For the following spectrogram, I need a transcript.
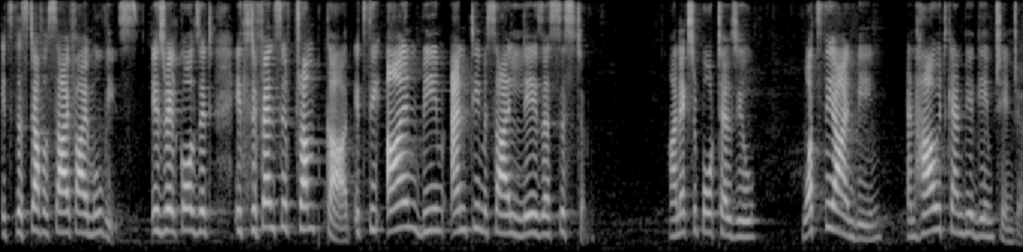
It's the stuff of sci fi movies. Israel calls it its defensive trump card. It's the Iron Beam anti missile laser system. Our next report tells you what's the Iron Beam and how it can be a game changer.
